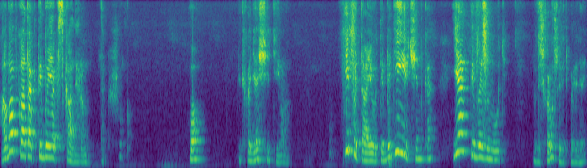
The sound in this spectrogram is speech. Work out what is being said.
А бабка так тебе як сканером. Так шук. О, підходяще тіло. і питає у тебе, дівчинка, як тебе звуть? Ну, Ти ж хороше відповідай.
